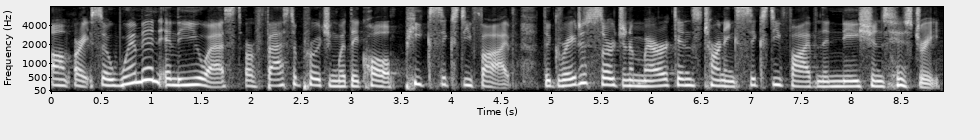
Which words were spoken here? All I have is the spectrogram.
Um, all right, so women in the U.S. are fast approaching what they call peak 65, the greatest surge in Americans turning 65 in the nation's history.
